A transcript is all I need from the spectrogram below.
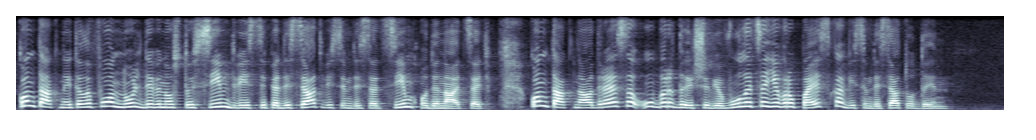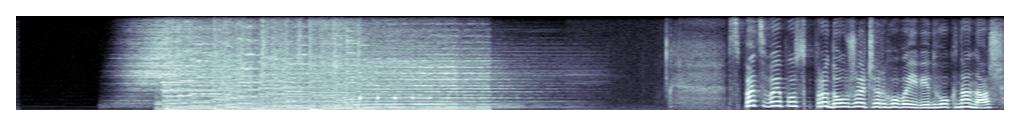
Контактний телефон 097 250 87 11. Контактна адреса у Бердичеві, вулиця Європейська, 81. Спецвипуск продовжує черговий відгук на наш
